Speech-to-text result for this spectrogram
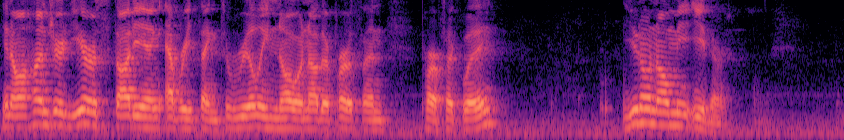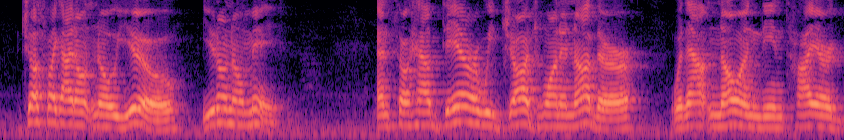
you know a hundred years studying everything to really know another person perfectly. You don't know me either. Just like I don't know you, you don't know me. And so, how dare we judge one another without knowing the entire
